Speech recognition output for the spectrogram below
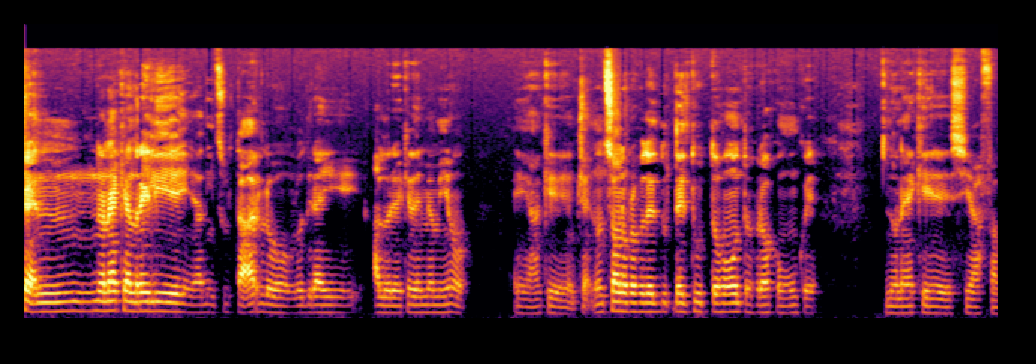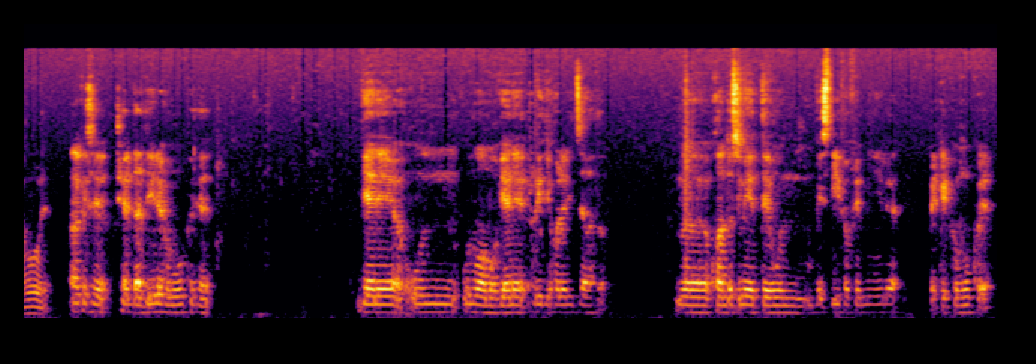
Cioè, non è che andrei lì ad insultarlo, lo direi all'orecchio del mio amico e anche, cioè, non sono proprio del, del tutto contro, però comunque non è che sia a favore. Anche se c'è da dire comunque che viene un, un uomo viene ridicolarizzato eh, quando si mette un vestito femminile perché comunque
